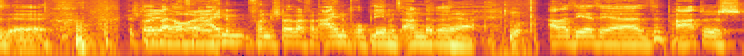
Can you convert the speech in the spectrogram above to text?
äh, stolpert auch von einem, von, stolpert von einem Problem ins andere. Ja. Aber sehr, sehr sympathisch.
